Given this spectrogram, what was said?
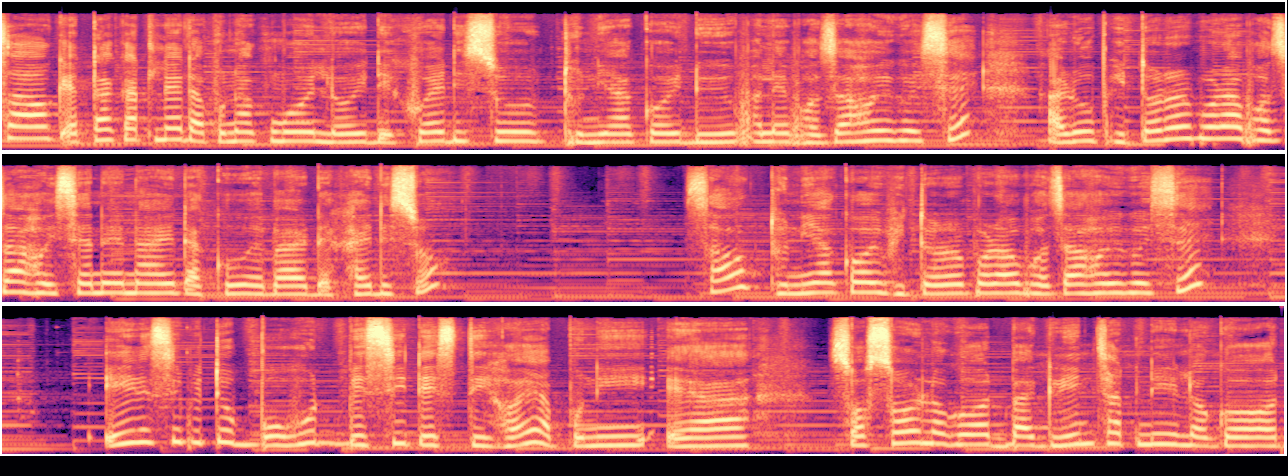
চাওক এটা কাটলেট আপোনাক মই লৈ দেখুৱাই দিছোঁ ধুনীয়াকৈ দুয়োফালে ভজা হৈ গৈছে আৰু ভিতৰৰ পৰা ভজা হৈছেনে নাই তাকো এবাৰ দেখাই দিছোঁ। চাওক ধুনীয়াকৈ ভিতৰৰ পৰাও ভজা হৈ গৈছে। এই ৰেচিপিটো বহুত বেছি টেষ্টি হয়। আপুনি এয়া চচৰ লগত বা গ্ৰীণ চাটনিৰ লগত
